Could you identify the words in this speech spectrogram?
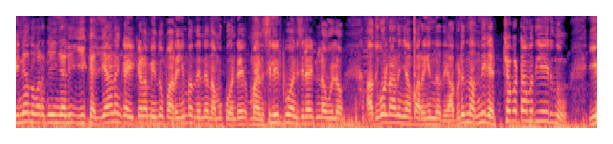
പിന്നെ എന്ന് പറഞ്ഞു കഴിഞ്ഞാൽ ഈ കല്യാണം കഴിക്കണം എന്ന് പറയുമ്പോൾ തന്നെ നമുക്ക് എന്റെ മനസ്സിലിരിപ്പ് മനസ്സിലായിട്ടുണ്ടാവുമല്ലോ. അതുകൊണ്ടാണ് ഞാൻ പറയുന്നത്. അവിടുന്ന് അന്ന് രക്ഷപ്പെട്ടാൽ മതിയായിരുന്നു. ഈ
